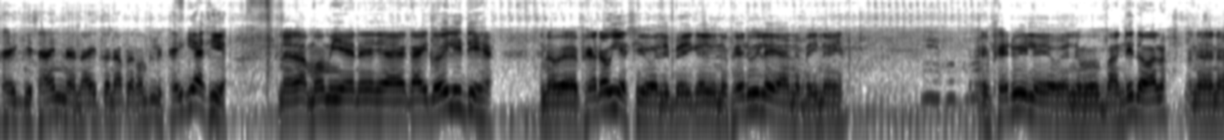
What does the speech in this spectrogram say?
થઈ ગઈ સાઈન ને નાઈ તો આપણે કમ્પ્લીટ થઈ ગયા છીએ. અને મમ્મીએ ને ગાય દોઈ લીધી છે. અને હવે ફેરવીએ છીએ ઓલી બે ગાયોને ફેરવી લઈએ અને બેને એ ફેરવી લઈએ હવે એને બાંધી દો હાલો. અને એને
